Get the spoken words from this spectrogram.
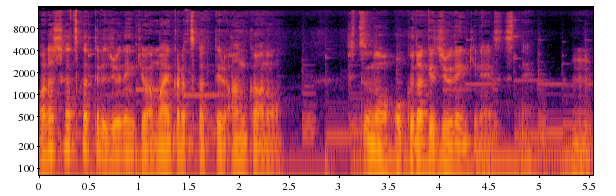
私が使ってる充電器は前から使ってる Anker の普通の置くだけ充電器のやつですね。うん。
